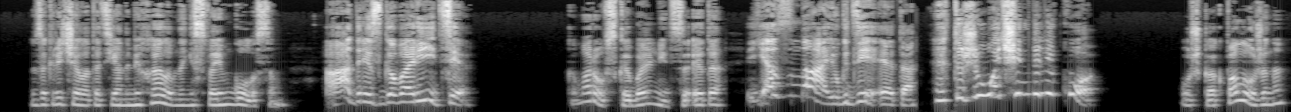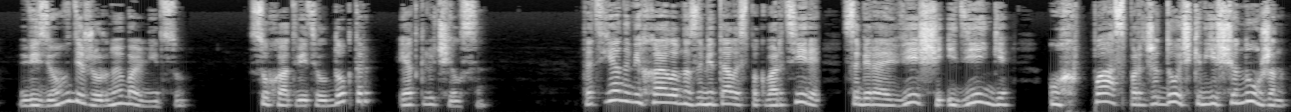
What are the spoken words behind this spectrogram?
— закричала Татьяна Михайловна не своим голосом. — Адрес говорите! — Комаровская больница, это... — Я знаю, где это! Это же очень далеко! — Уж как положено, везем в дежурную больницу. Сухо ответил доктор и отключился. Татьяна Михайловна заметалась по квартире, собирая вещи и деньги. Ох, паспорт же дочкин еще нужен!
